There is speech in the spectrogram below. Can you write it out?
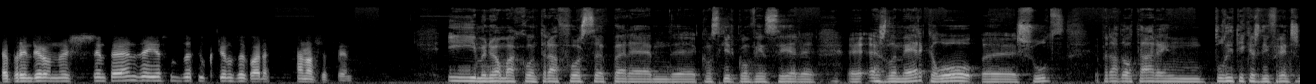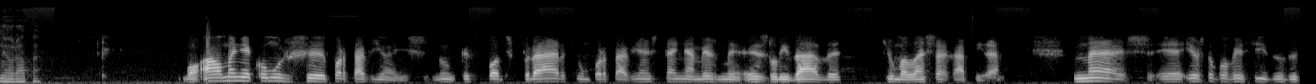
aprenderam nestes 60 anos, é esse o desafio que temos agora à nossa frente. E Emmanuel Macron terá força para uh, conseguir convencer uh, Angela Merkel ou uh, Schulz para adotarem políticas diferentes na Europa? Bom, a Alemanha é como os porta-aviões. Nunca se pode esperar que um porta-aviões tenha a mesma agilidade que uma lancha rápida. Mas eu estou convencido de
